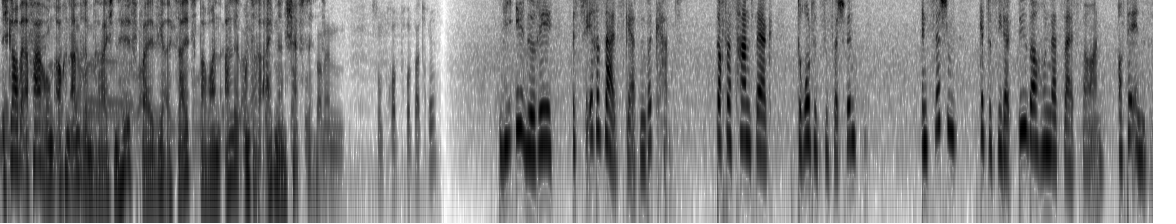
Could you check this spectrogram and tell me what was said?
Ich glaube, Erfahrung auch in anderen Bereichen hilft, weil wir als Salzbauern alle unsere eigenen Chefs sind. Die Ile de Ré ist für ihre Salzgärten bekannt. Doch das Handwerk drohte zu verschwinden. Inzwischen gibt es wieder über 100 Salzbauern auf der Insel.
